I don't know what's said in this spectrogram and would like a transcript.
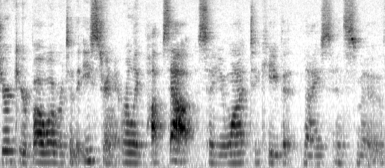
Jerk your bow over to the E string, it really pops out, so you want to keep it nice and smooth.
